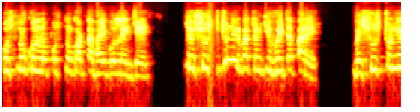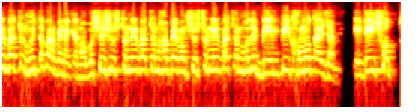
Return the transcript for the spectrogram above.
প্রশ্ন করল, প্রশ্নকর্তা ভাই বললেন যে যে সুষ্ঠু নির্বাচন কি হইতে পারে? ভাই, সুষ্ঠু নির্বাচন হইতে পারবে না কেন? অবশ্যই সুষ্ঠু নির্বাচন হবে এবং সুষ্ঠু নির্বাচন হলে বিএনপি ক্ষমতায় যাবে। এটাই সত্য।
